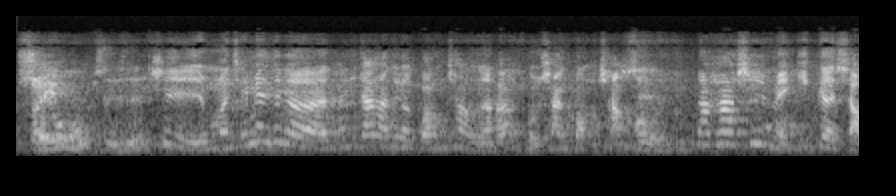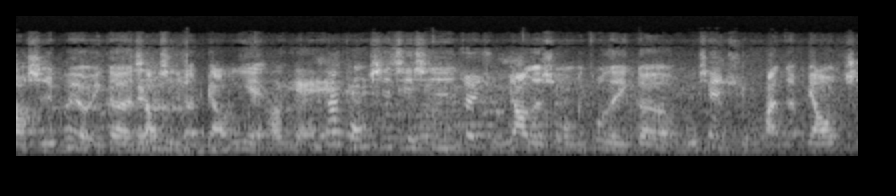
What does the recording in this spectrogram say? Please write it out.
水舞是不是？是我们前面这个台新大桥这个广场呢，还有妥善广场哦。是。那它是每一个小时会有一个小时的表演。OK。那同时其实最主要的是我们做了一个无限循环的标志，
